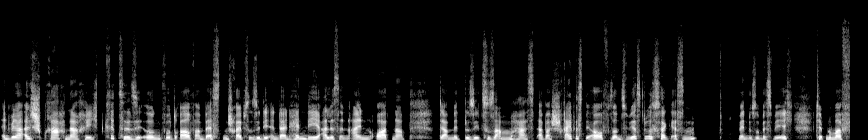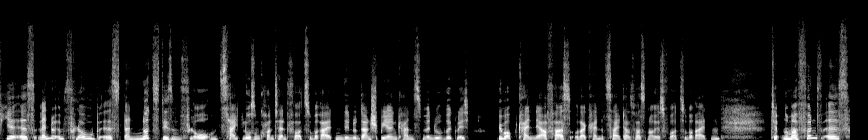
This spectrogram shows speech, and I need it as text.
Entweder als Sprachnachricht, kritzel sie irgendwo drauf. Am besten schreibst du sie dir in dein Handy, alles in einen Ordner, damit du sie zusammen hast. Aber schreib es dir auf, sonst wirst du es vergessen wenn du so bist wie ich. Tipp Nummer vier ist, wenn du im Flow bist, dann nutz diesen Flow, um zeitlosen Content vorzubereiten, den du dann spielen kannst, wenn du wirklich überhaupt keinen Nerv hast oder keine Zeit hast, was Neues vorzubereiten. Tipp Nummer 5 ist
